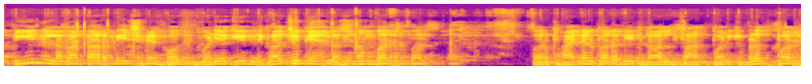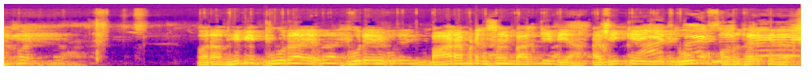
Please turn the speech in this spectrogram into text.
तीन लगातार मैच में बहुत बढ़िया गेम दिखा चुके हैं दस नंबर। और फाइनल पर अभी फ़िलहाल सात पॉइंट की बढ़त पर। और अभी भी पूरा, पूरे बारह मिनट का समय बाकी भी है। अभी के ये दो और उधर के दस।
